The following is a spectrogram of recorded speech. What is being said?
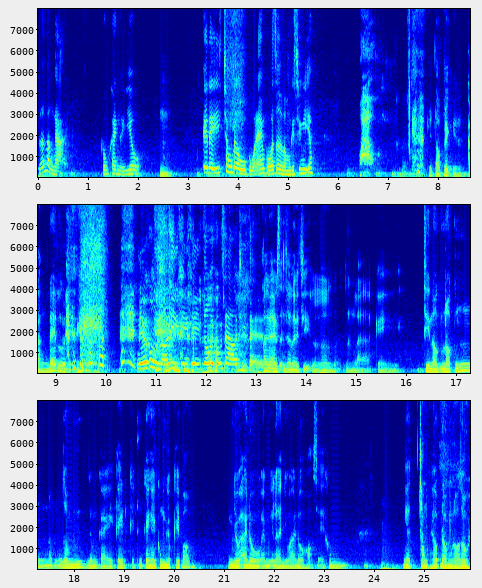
Rất là ngại công khai người yêu. Ừ. cái đấy trong đầu của bọn em có bao giờ là một cái suy nghĩ không? Wow. Cái topic này căng đét luôn nếu không muốn nói gì thì, thì tôi không sao chị sẽ Thôi em sẽ trả lời chị rằng là, là cái thì nó nó cũng nó cũng giống giống cái cái cái cái ngành công nghiệp K-pop. Nhiều idol em nghĩ là nhiều idol họ sẽ không như trong cái hợp đồng đó rồi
